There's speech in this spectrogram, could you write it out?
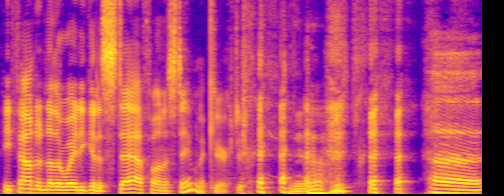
He found another way to get a staff on a stamina character. yeah. uh,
